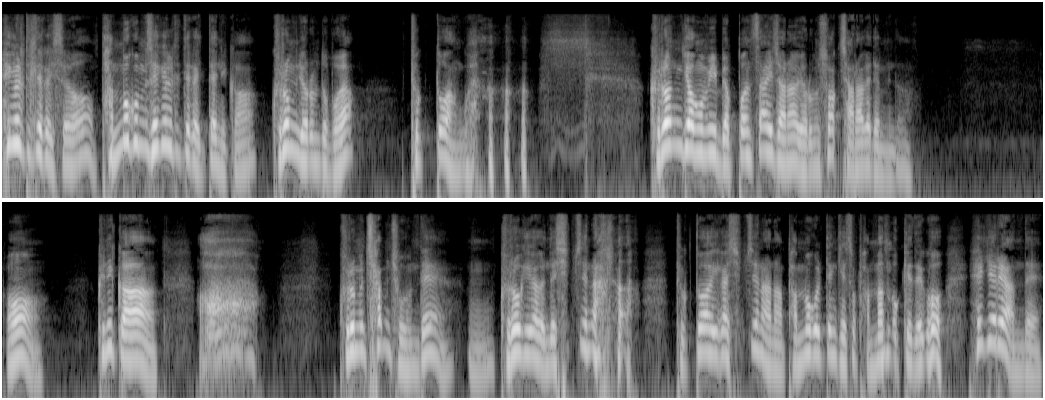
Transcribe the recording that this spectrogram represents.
해결될 때가 있어요. 밥 먹으면서 해결될 때가 있다니까. 그럼 여러분도 뭐야? 득도한 거야. 그런 경험이 몇 번 쌓이잖아. 여러분 수학 잘하게 됩니다. 어. 그니까, 아, 그러면 참 좋은데, 음, 그러기가 근데 쉽지는 않아. 득도하기가 쉽진 않아. 밥 먹을 땐 계속 밥만 먹게 되고 해결이 안 돼.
